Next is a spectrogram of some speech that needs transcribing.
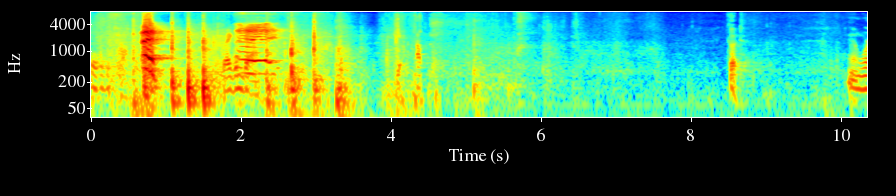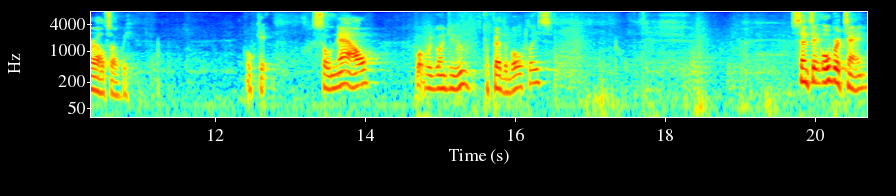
over the top. Drag him down. Get up. Good. And where else are we? Okay. So now, what we're going to do, prepare the bowl, please. Sensei Obertang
